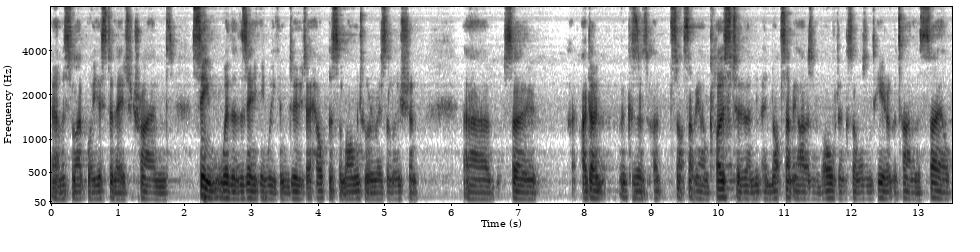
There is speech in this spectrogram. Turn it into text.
uh, Mr. Lightbody yesterday to try and see whether there's anything we can do to help us along to a resolution. Uh, so I don't, because it's, it's, not something I'm close to and, and not something I was involved in because I wasn't here at the time of the sale.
